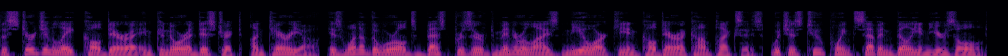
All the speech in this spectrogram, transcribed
The Sturgeon Lake caldera in Kenora District, Ontario, is one of the world's best preserved mineralized Neoarchean caldera complexes, which is 2.7 billion years old.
